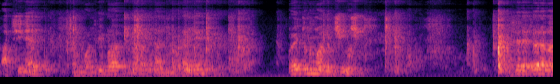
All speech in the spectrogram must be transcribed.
abțineri? Împotrivă? Unanimitate. Proiectul numărul 5 se referă la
